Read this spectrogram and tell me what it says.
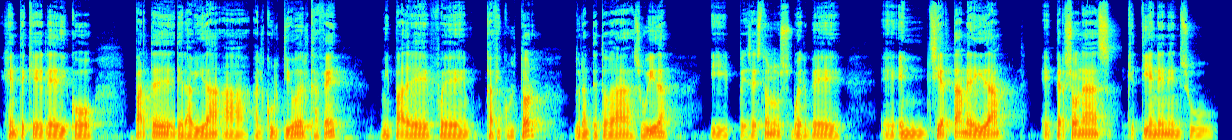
gente que le dedicó parte de, la vida al cultivo del café mi padre fue caficultor durante toda su vida y pues esto nos vuelve eh, en cierta medida eh, personas que tienen en su,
